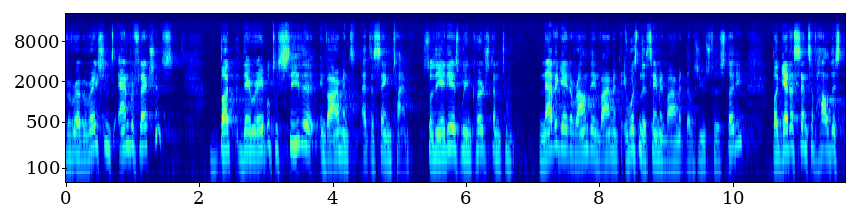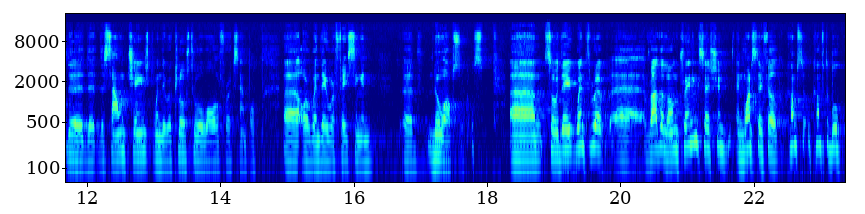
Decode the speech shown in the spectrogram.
reverberations and reflections, but they were able to see the environment at the same time. So the idea is we encouraged them to navigate around the environment. It wasn't the same environment that was used for the study, but get a sense of how this, the, the, the sound changed when they were close to a wall, for example, uh, or when they were facing in, uh, no obstacles. Um, so they went through a, a, rather long training session, and once they felt com comfortable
